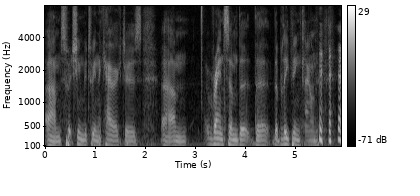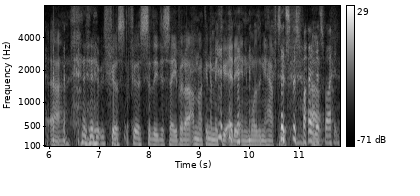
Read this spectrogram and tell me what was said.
um, switching between the characters. Um, Ransome, the, the, the bleeping clown. uh, it feels feels silly to say, but I, I'm not going to make you edit any more than you have to. It's, it's fine. Uh, it's fine.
